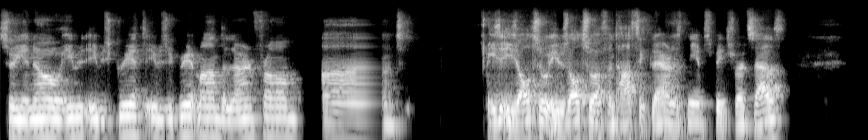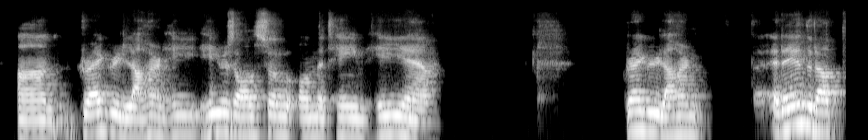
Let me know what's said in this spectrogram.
so you know he he was great. He was a great man to learn from, and he's, he's also he was also a fantastic player, and his name speaks for itself. And Gregory Lahern, he he was also on the team. He um, Gregory Lahern, it ended up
